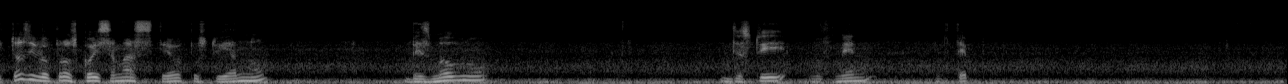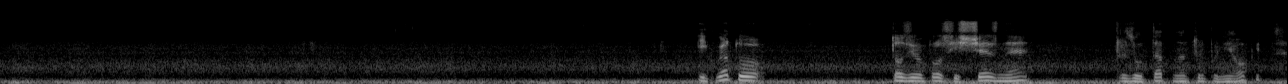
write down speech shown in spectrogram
И този въпрос, кой съм аз, трябва постоянно, безмълвно да стои в мен, в теб. И когато този въпрос изчезне в резултат на натрупания опит,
